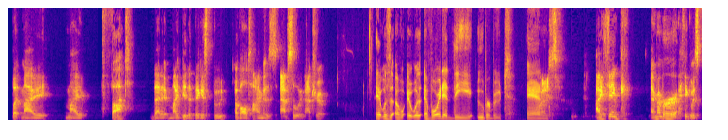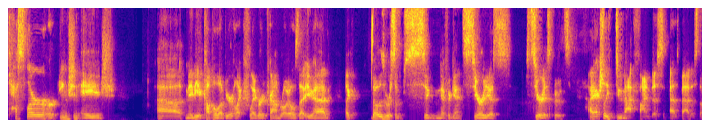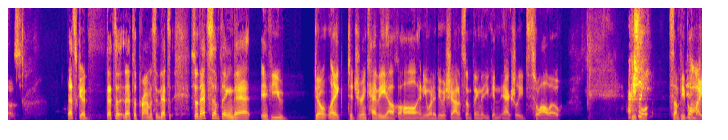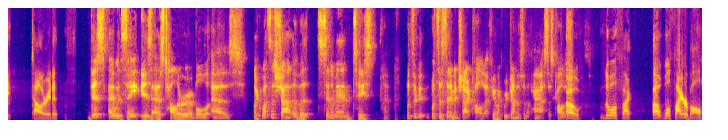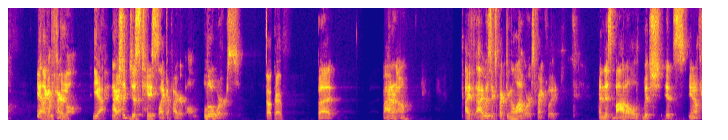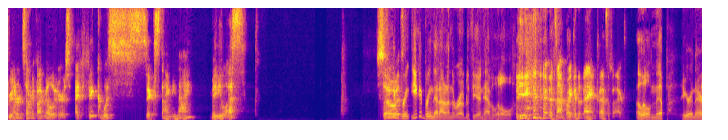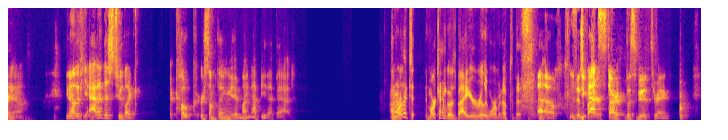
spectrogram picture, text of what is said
but my my thought that it might be the biggest boot of all time is absolutely not true. It was it was avoided the Uber boot, and Right. I think I remember. I think it was Kessler or Ancient Age. Uh, maybe a couple of your like flavored Crown Royals that you had. Like those were some significant, serious, serious boots. I actually do not find this as bad as those. that's good. That's a that's a promising. That's so that's something that if you don't like to drink heavy alcohol and you want to do a shot of something that you can actually swallow. Actually, people, some people yeah. might tolerate it. this I would say is as tolerable as like what's a shot of a cinnamon taste? What's a good, what's a cinnamon shot called? I feel like we've done this in the past as college. Oh, the well fire. Oh well, fireball. yeah, like a fireball. Yeah, yeah. Actually, just tastes like a fireball. A little worse, okay. but I don't know. I I was expecting a lot worse, frankly. And this bottle, which it's you know 375 milliliters, I think was 6.99, maybe less. So you, could bring, you could bring that out on the road with you and have a little yeah, it's not breaking the bank. That's a fact. a little nip here and there. Yeah. You know, if you added this to like a Coke or something, it might not be that bad. The more that t- the more time goes by, you're really warming up to this. uh oh, do fire. not start the smooth train.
